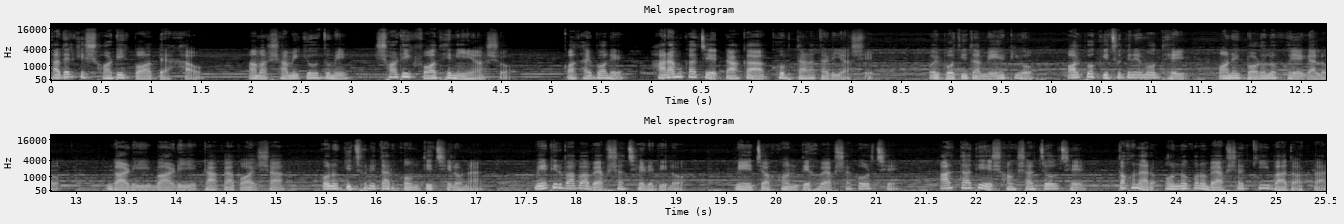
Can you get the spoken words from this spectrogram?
তাদেরকে সঠিক পথ দেখাও। আমার স্বামীকেও তুমি সঠিক পথে নিয়ে আসো। কথায় বলে, হারাম কাজে টাকা খুব তাড়াতাড়ি আসে। ওই পতিতা মেয়েটিও অল্প কিছুদিনের মধ্যেই অনেক বড়লোক হয়ে গেল। গাড়ি, বাড়ি, টাকা, পয়সা, কোনো কিছুরই তার কমতি ছিল না। মেয়েটির বাবা ব্যবসা ছেড়ে দিল। মেয়ে যখন দেহ ব্যবসা করছে আর তা দিয়ে সংসার চলছে, তখন আর অন্য কোনো ব্যবসার কী বা দরকার?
